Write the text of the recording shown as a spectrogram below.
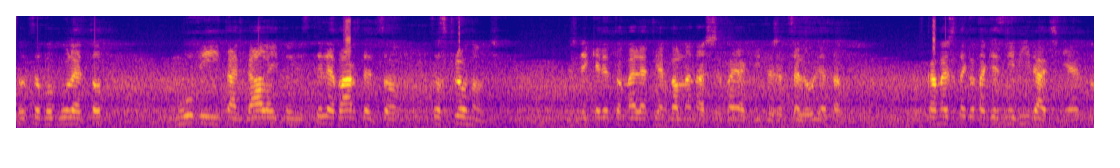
To co w ogóle to mówi i tak dalej, to jest tyle warte, co, co splunąć. Już niekiedy to mele pierdolne na szybę, jak widzę, że celuje tam. W kamerze tego tak jest nie widać, nie? To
